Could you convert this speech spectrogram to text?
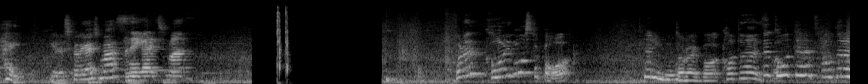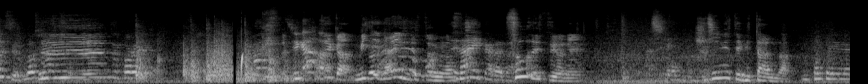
はい。よろしくお願いします。お願いします。これ？変わりましたか？何ドライバー。変わってないですか？変わってないです。変わってないです。よ変わってないですこれ違うていうか見てないんですよ皆ないからだ。そうですよね。初めて見たんだ。また言わ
